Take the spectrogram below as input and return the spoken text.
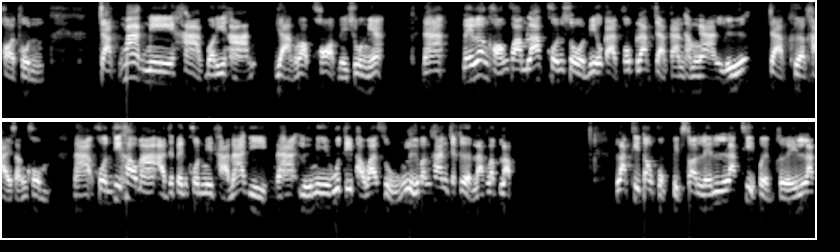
พอทนจักมากมีหากบริหารอย่างรอบคอบในช่วงเนี้ยนะฮะ ในเรื่องของความรักคนโสดมีโอกาสพบรักจากการทำงาน หรือจากเครือข่ายสังคมนะฮะคนที่เข้ามาอาจจะเป็นคนมีฐานะดีนะฮะหรือมีวุฒิภาวะสูง หรือบางท่านจะเกิดรักลับๆรักที่ต้องปกปิดซ่อนเร้นรักที่เปิดเผยรัก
